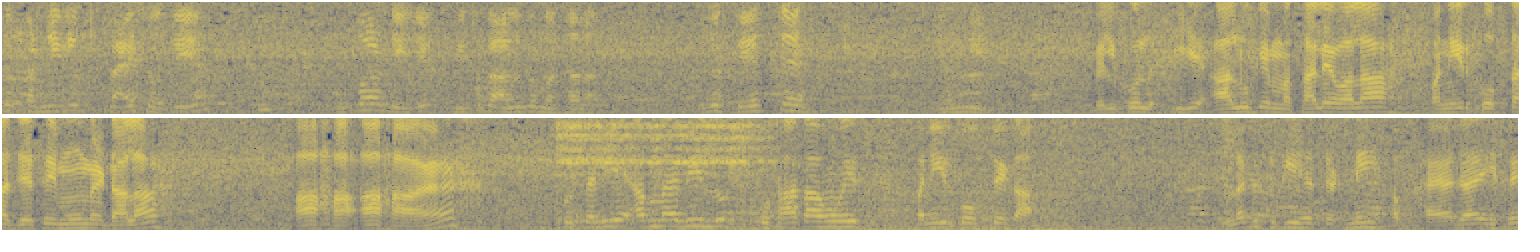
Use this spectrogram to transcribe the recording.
जो पनीर की स्लाइस होती है, ऊपर दीजिए, बीच में आलू का मसाला। जो टेस्ट है यम्मी बिल्कुल, ये आलू के मसाले वाला पनीर कोफ्ता जैसे मुँह में डाला, आहा आहा, है। तो चलिए, अब मैं भी लुत्फ उठाता हूँ इस पनीर कोफ्ते का। लग चुकी है चटनी, अब खाया जाए इसे।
